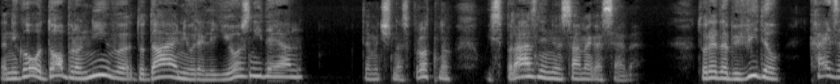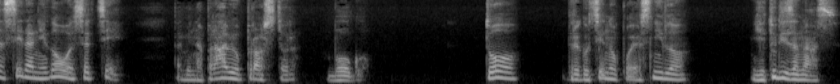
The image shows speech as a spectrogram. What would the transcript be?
da njegovo dobro ni v dodajanju religioznih dejanj, temveč nasprotno v izpraznjenju samega sebe. Torej, da bi videl, kaj zaseda njegovo srce, da bi napravil prostor Bogu. To dragoceno pojasnilo je tudi za nas.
